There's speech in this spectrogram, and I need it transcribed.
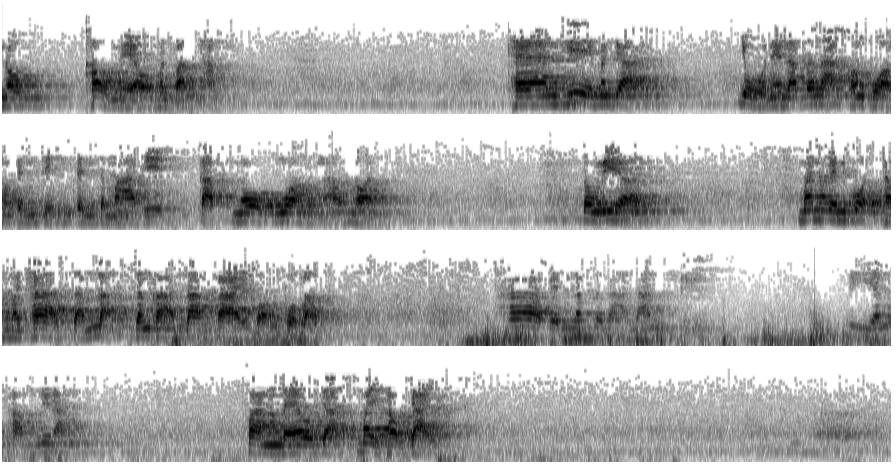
นกเข้าแมวมันฟังธรรมแทนที่มันจะ อยู่ในลักษณะของความเป็นศีลเป็นสมาธิกับโง่ง่วงเหงานอน ตรงนี้มันเป็นกฎธรรมชาติสำหรับสังขารร่างกายของพวกเรา ถ้าเป็นลักษณะนั้น เสียงธรรมนี่นะฟังแล้วจะไม่เข้าใจ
